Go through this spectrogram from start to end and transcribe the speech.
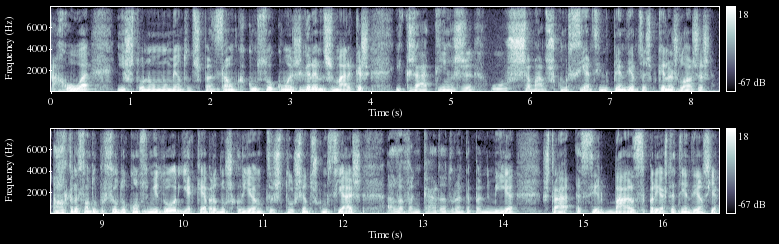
à rua. Isto num momento de expansão que começou com as grandes marcas e que já atinge os chamados comerciantes independentes, as pequenas lojas. A alteração do perfil do consumidor e a quebra nos clientes dos centros comerciais, alavancada durante a pandemia, está a ser base para esta tendência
